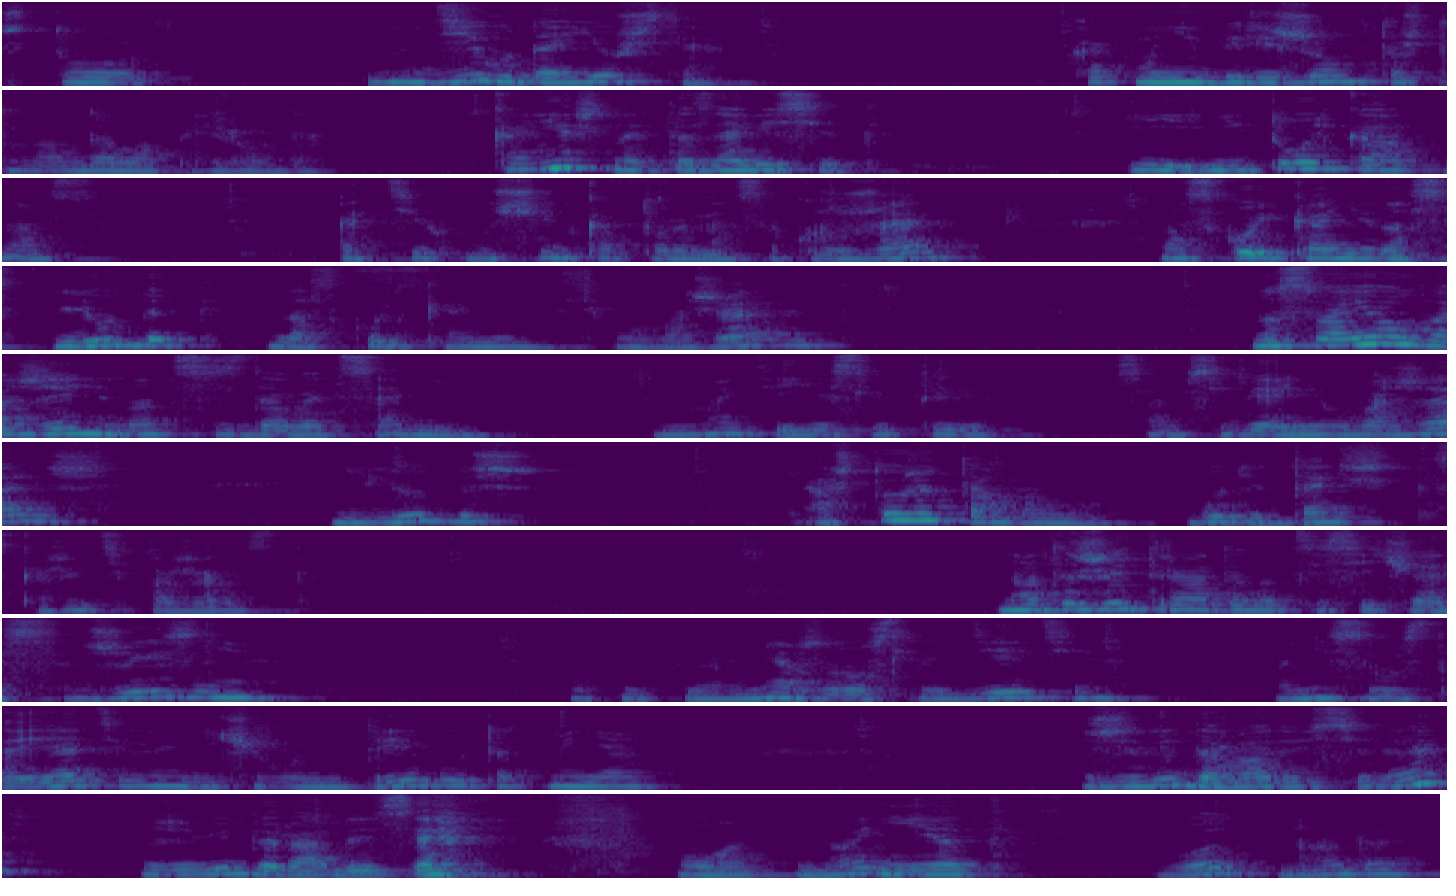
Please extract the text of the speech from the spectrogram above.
что ну, диву даешься, как мы не бережем то, что нам дала природа. Конечно, это зависит и не только от нас, от тех мужчин, которые нас окружают, насколько они нас любят, насколько они нас уважают. Но свое уважение надо создавать самим. Понимаете, если ты сам себя не уважаешь, не любишь, а что же там оно будет дальше скажите, пожалуйста. Надо жить, радоваться сейчас жизни. Вот, например, у меня взрослые дети, они самостоятельные, ничего не требуют от меня. Живи да радуйся, да? Живи да радуйся. Вот, но нет. Вот надо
